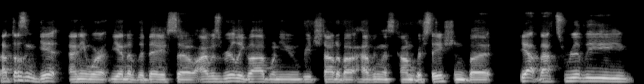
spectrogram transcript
that doesn't get anywhere at the end of the day. So I was really glad when you reached out about having this conversation. But yeah, that's really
